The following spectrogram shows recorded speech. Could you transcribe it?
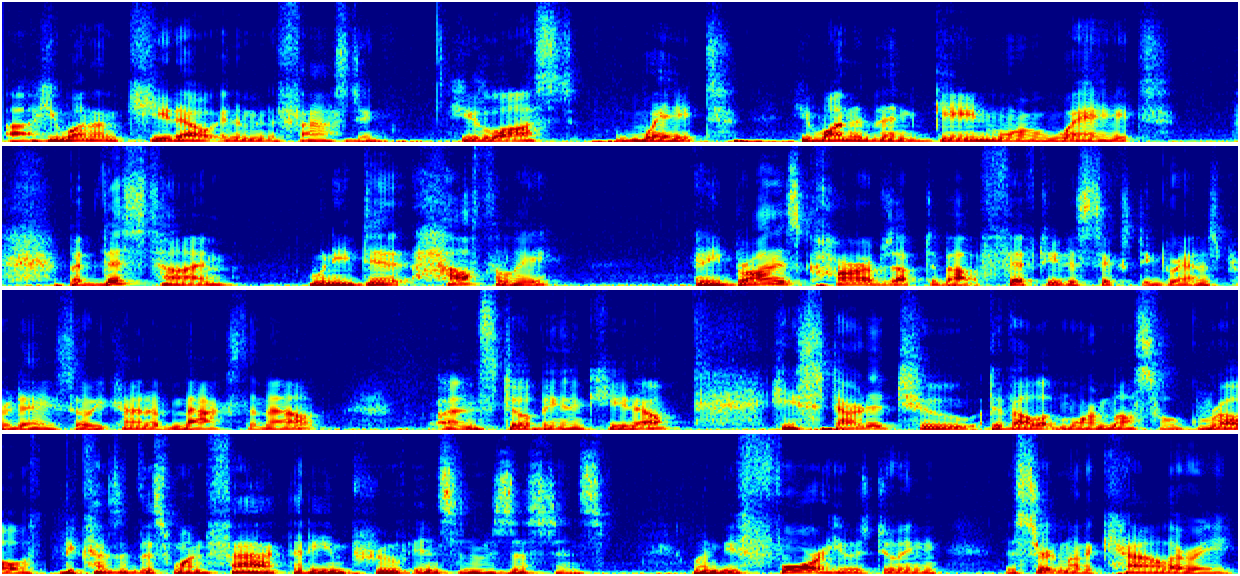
Uh, he went on keto intermittent fasting. He lost weight he wanted to then gain more weight. But this time, when he did it healthily, and he brought his carbs up to about 50 to 60 grams per day, so he kind of maxed them out uh, and still being on keto, he started to develop more muscle growth because of this one fact that he improved insulin resistance. When before he was doing a certain amount of calorie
